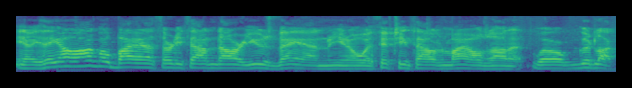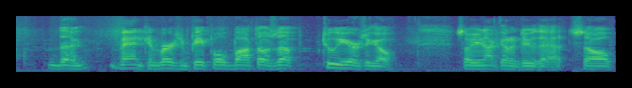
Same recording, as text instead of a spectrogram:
you know, you think, oh, I'll go buy a $30,000 used van, you know, with 15,000 miles on it. Well, good luck. The van conversion people bought those up two years ago. So you're not going to do that. So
